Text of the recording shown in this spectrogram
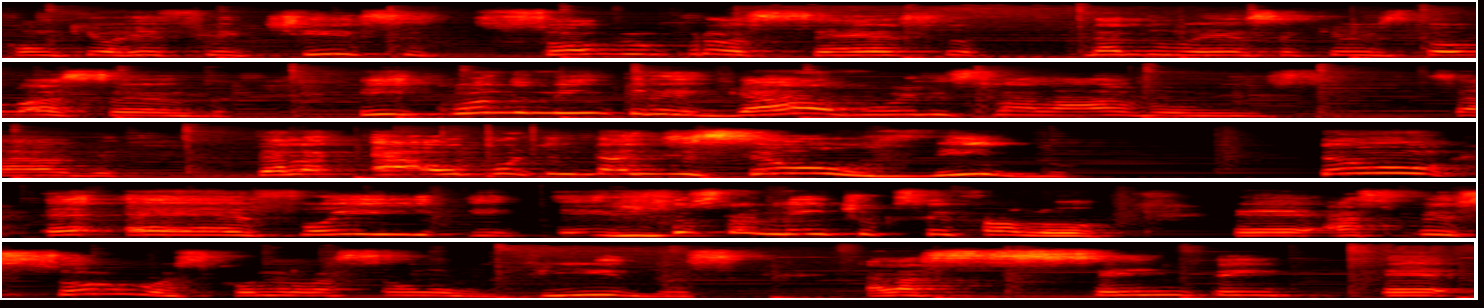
com que eu refletisse sobre o processo da doença que eu estou passando. E quando me entregavam, eles falavam isso, sabe? Pela a oportunidade de ser ouvido. Então, é, é, foi justamente o que você falou. É, as pessoas, quando elas são ouvidas, elas se sentem é,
